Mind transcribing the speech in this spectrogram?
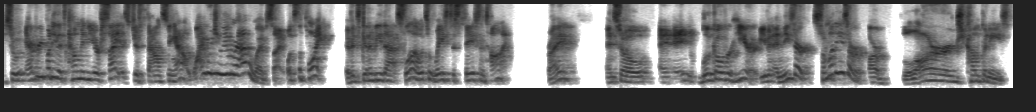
so everybody that's coming to your site is just bouncing out. Why would you even have a website? What's the point? If it's going to be that slow, it's a waste of space and time, right? And so, and, look over here. Even and these are some of these are are large companies,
